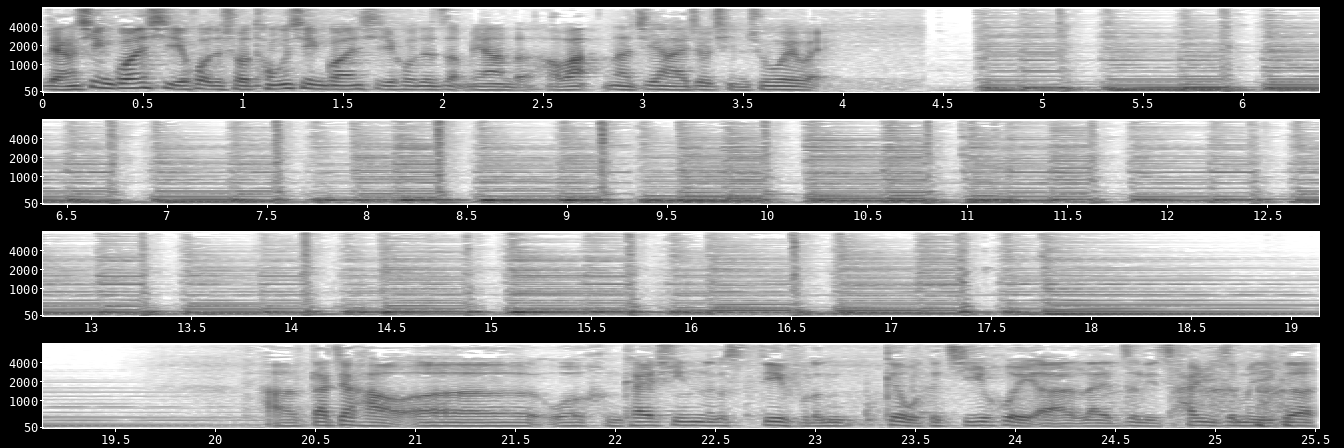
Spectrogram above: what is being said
两性关系，或者说同性关系，或者怎么样的，好吧？那接下来就请出魏伟。大家好，呃，我很开心，那个 Steve 能给我个机会啊，来这里参与这么一个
